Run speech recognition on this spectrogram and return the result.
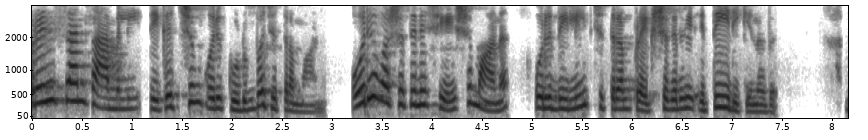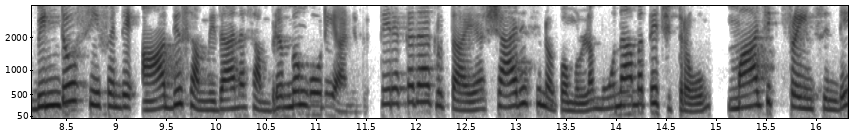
പ്രിൻസ് ആൻഡ് ഫാമിലി തികച്ചും ഒരു കുടുംബ ചിത്രമാണ് ഒരു വർഷത്തിന് ശേഷമാണ് ഒരു ദിലീപ് ചിത്രം പ്രേക്ഷകരിൽ എത്തിയിരിക്കുന്നത്. ബിൻഡോ സ്റ്റീഫന്റെ ആദ്യ സംവിധാന സംരംഭം കൂടിയാണിത്. തിരക്കഥാകൃത്തായ ഷാരിസിനൊപ്പമുള്ള മൂന്നാമത്തെ ചിത്രവും മാജിക് ഫ്രെയിംസിന്റെ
